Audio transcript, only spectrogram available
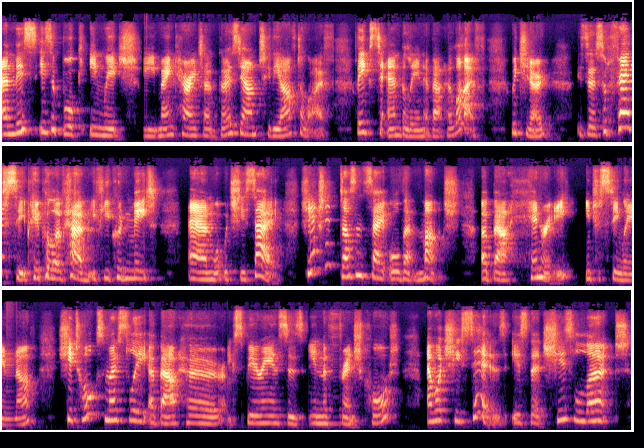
And this is a book in which the main character goes down to the afterlife, speaks to Anne Boleyn about her life, which, you know, is a sort of fantasy people have had. If you could meet Anne, what would she say? She actually doesn't say all that much about Henry, interestingly enough. She talks mostly about her experiences in the French court. And what she says is that she's learnt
